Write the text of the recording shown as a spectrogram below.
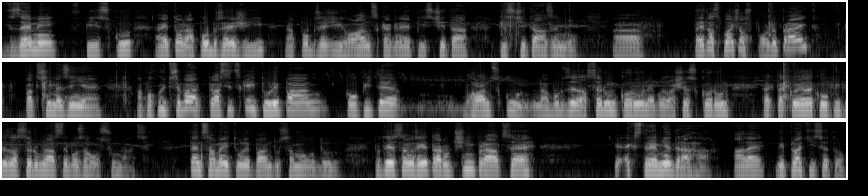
v zemi, v písku a je to na pobřeží, na pobřeží Holandska, kde je písčitá, písčitá země. A tady ta společnost Polderpride patří mezi ně. A pokud třeba klasický tulipán koupíte v Holandsku na burze za 7 korun nebo za 6 korun, tak takovýhle koupíte za 17 nebo za 18. Ten samý tulipán, tu samou odrůdu. Protože samozřejmě ta ruční práce je extrémně drahá, ale vyplatí se to.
